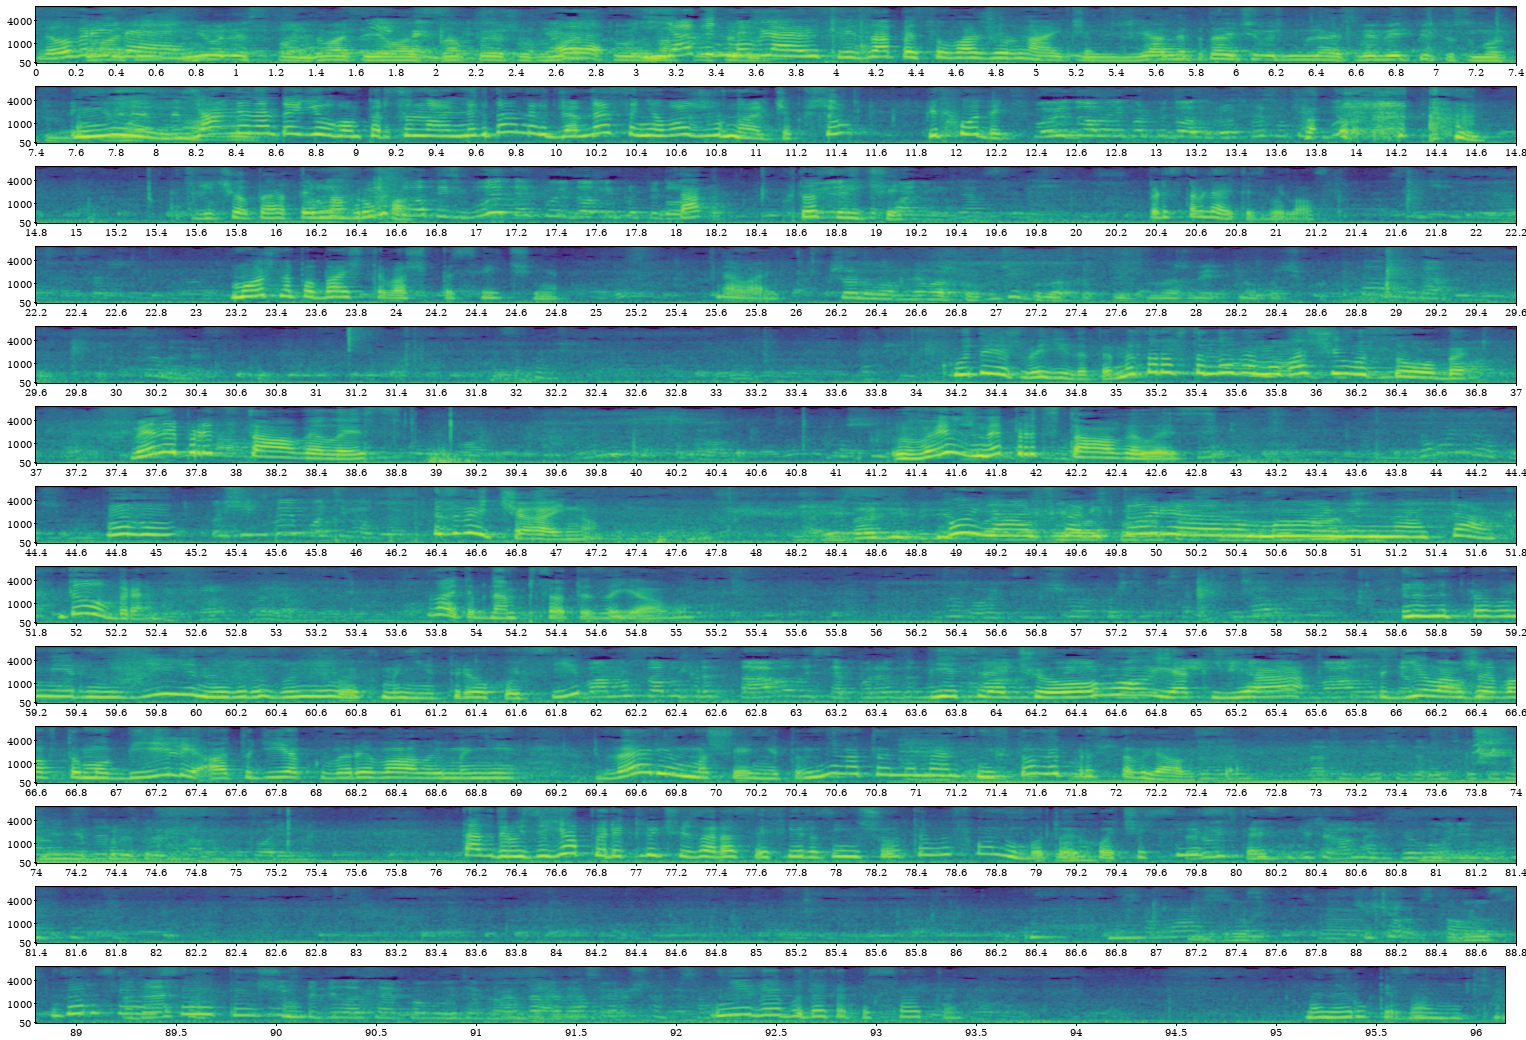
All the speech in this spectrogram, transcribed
Добрий Давайте, день. Юлія Степан, давайте я вас запишу. Е, ви Я знаєте, відмовляюсь від запису у ваш журнальчик. Я не питаю, чи відмовляюсь. Ви від підпису можете. Ні, я не надаю вам персональних даних для внесення в ваш журнальчик. Все, підходить. Повідомлені про підозру. Розписуватись будете? Слідчо оперативна група. Розписуватись будете як повідомлені про підозру? Так? Хто Юлія слідчий? Степанівна. Представляйтесь, будь ласка. Можна побачити ваше посвідчення? Давайте. Якщо вам не важко, включіть, будь ласка, світло, нажміть кнопочку. Так, так, так. Все. Куди ж ви їдете? Ми зараз встановимо ваші особи. Ви не представились. Ви ж не представились. Угу, Пишіть ви, потім обговоримо. звичайно. Зайдіть, підіть, будь ласка, Бояльська я вас Вікторія Романівна. Так, добре. Давайте будемо писати заяву. Що ви хочете писати? на неправомірні дії незрозумілих мені трьох осіб. Вам особи представилися, передемонстрували Після свої чого, як я сиділа вже в автомобілі, а тоді як виривали мені двері в машині, то мені на той момент ніхто не представлявся. Старший слідчий Заруцький Ні, Світлана Заруцький Світлана Григорівна. Так, друзі, я переключу зараз ефір з іншого телефону, бо той хоче сісти. Світлана Григорівна. Чи що? Зараз я вам все опишу. Місто Біла Церква, вулиця Православ'я. Ні, ви будете писати. У мене руки зайняті.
